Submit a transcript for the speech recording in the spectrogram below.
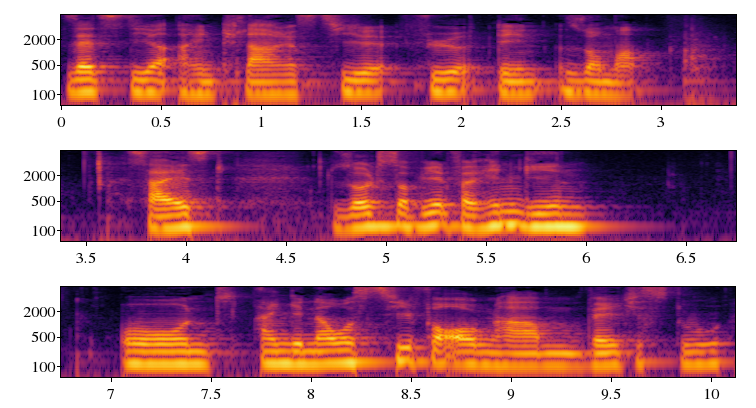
Setz dir ein klares Ziel für den Sommer. Das heißt, du solltest auf jeden Fall hingehen und ein genaues Ziel vor Augen haben, welches du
